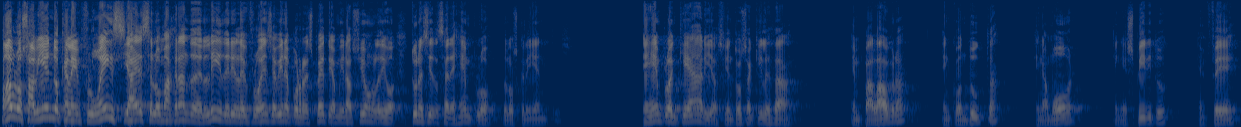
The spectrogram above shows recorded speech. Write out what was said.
Pablo sabiendo que la influencia es lo más grande del líder y la influencia viene por respeto y admiración, le dijo, tú necesitas ser ejemplo de los creyentes. ¿Ejemplo en qué áreas? Y entonces aquí les da en palabra, en conducta, en amor, en espíritu, en fe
